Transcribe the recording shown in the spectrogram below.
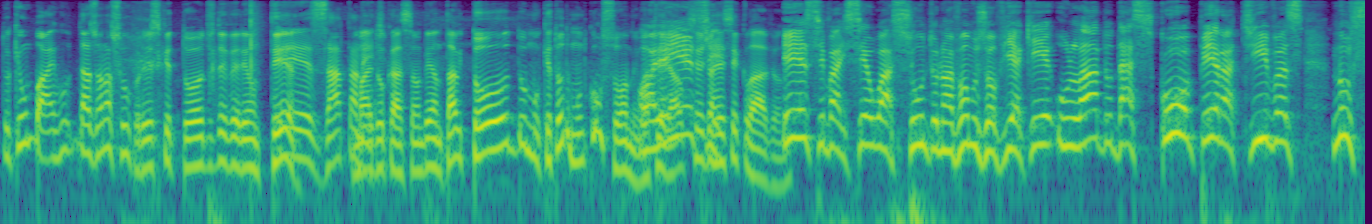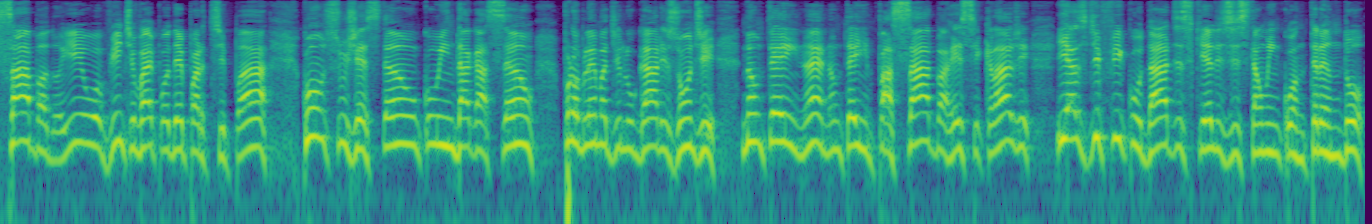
do que um bairro da Zona Sul. Por isso que todos deveriam ter Exatamente. uma educação ambiental e todo mundo, que todo mundo consome Olha, material esse, que seja reciclável. Né? Esse vai ser o assunto, nós vamos ouvir aqui o lado das cooperativas no sábado. E o ouvinte vai poder participar com sugestão, com indagação, problema de lugares onde não tem, né? Não tem passado a reciclagem e as dificuldades que eles estão encontrando.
